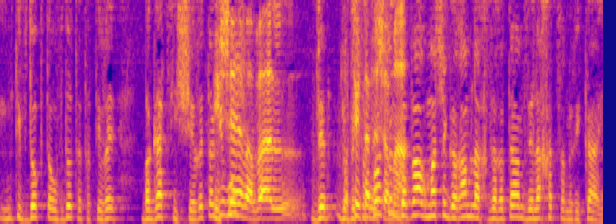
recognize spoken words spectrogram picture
אם תבדוק את העובדות אתה תראה, בג"ץ אישר את הגירוש. אישר, אבל הוציא את הנשמה. ובסופו של דבר, מה שגרם להחזרתם זה לחץ אמריקאי.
